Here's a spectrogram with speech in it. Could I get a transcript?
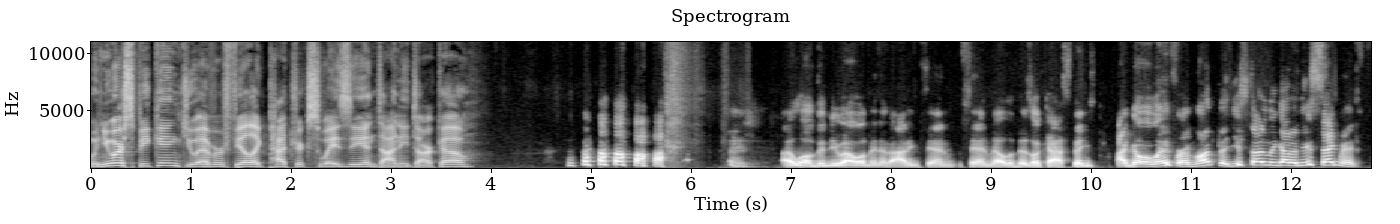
when you are speaking, do you ever feel like Patrick Swayze and Donnie Darko? i love the new element of adding fan fan mail to bizzlecast. Things i go away for a month and you suddenly got a new segment.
